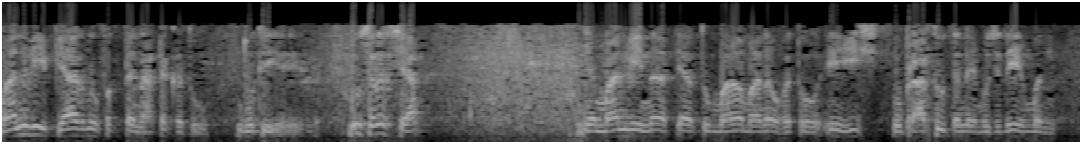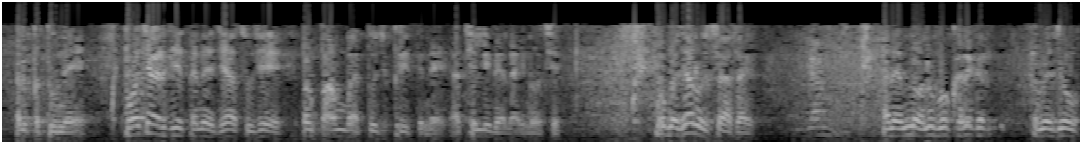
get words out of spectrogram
માનવી પ્યારનું ફક્ત નાટક હતું, જોકે બહુ સરસ છે આ. જ્યાં માનવી ના ત્યાં તું મહામાનવ હતો, એ ઈશ, હું પ્રાર્થું તને, મુજ દેહ મન અર્પતુને. પહોંચાડજે તને, જ્યાં સુજે, પણ પામવા તુજ પ્રીતને. આ છેલ્લી બે લાઈનો છે. બહુ મજાનો ઉત્સાહ સાહેબ. અને એમનો અનુભવ ખરેખર તમે જો,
